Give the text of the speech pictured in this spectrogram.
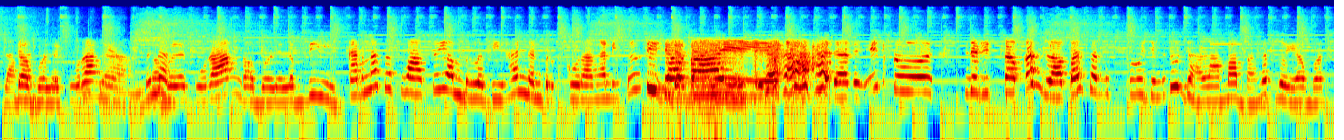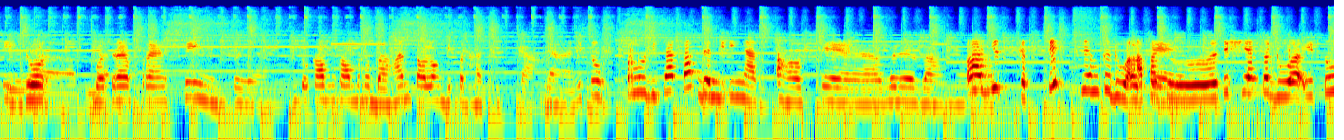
8 nggak boleh sampai 10 kurang jam. ya Bener. nggak boleh kurang nggak boleh lebih Karena sesuatu yang berlebihan dan berkurangan itu tidak baik dari itu sudah ditetapkan 8 sampai 10 jam itu udah lama banget loh ya buat tidur Iya, buat refreshing gitu ya untuk kamu kamu rebahan tolong diperhatikan Nah, itu perlu dicatat dan diingat. oke bener banget Lanjut ke tips yang kedua apa Oke. tuh? tips yang kedua itu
